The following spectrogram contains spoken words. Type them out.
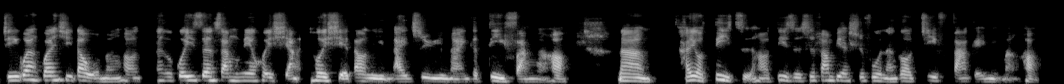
籍贯关系到我们哈，那个归证上面会想会写到你来自于哪一个地方啊？哈，那还有地址哈，地址是方便师傅能够寄发给你们哈。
